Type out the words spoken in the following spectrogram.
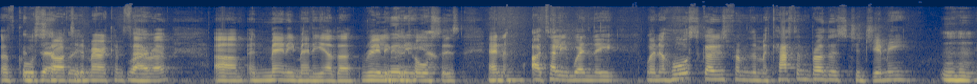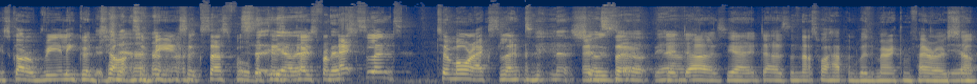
of course, Exactly. started American Right. Um, and many, many other really Many, good yeah. horses. And I tell you, when the when a horse goes from the McKathan brothers to Jimmy, it's got a really good chance of being successful So, because yeah, it goes from excellent to more excellent. That shows so up, yeah. It does, yeah, it does, and that's what happened with American Pharoah. Yeah. So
